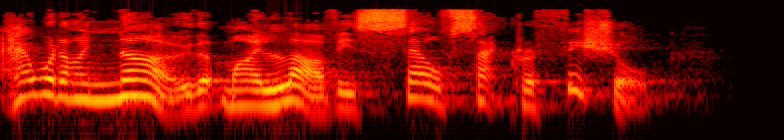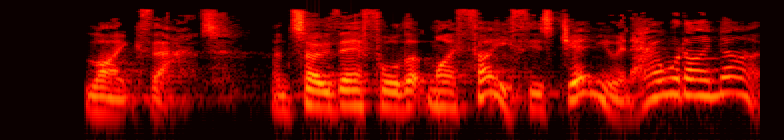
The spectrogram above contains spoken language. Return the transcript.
How would I know that my love is self sacrificial like that? And so, therefore, that my faith is genuine? How would I know?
